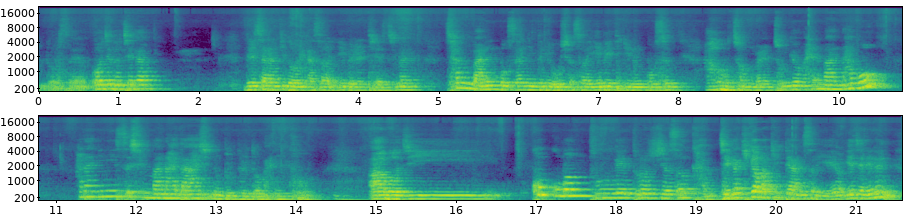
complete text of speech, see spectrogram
아무도 없어요. 어제도 제가 늘사랑 기도원에 가서 예배를 드렸지만 참 많은 목사님들이 오셔서 예배 드리는 모습 아우 정말 존경할 만하고 하나님이 쓰실 만하다 하시는 분들도 많고 아버지 콧구멍 두개 들어주셔서 감, 제가 기가 막힐 때 하는 소리예요. 예전에는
